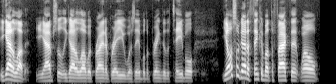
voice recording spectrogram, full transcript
You got to love it. You absolutely got to love what Bryan Abreu was able to bring to the table. You also got to think about the fact that, well,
